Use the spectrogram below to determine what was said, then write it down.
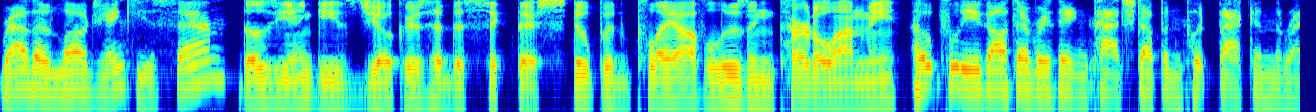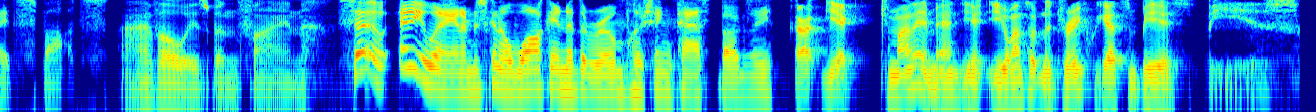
rather large Yankees fan. Those Yankees jokers had to sick their stupid playoff losing turtle on me. Hopefully, you got everything patched up and put back in the right spots. I've always been fine. So, anyway, and I'm just going to walk into the room pushing past Bugsy. All right, yeah, come on in, man. You, you want something to drink? We got some beers. Beers.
